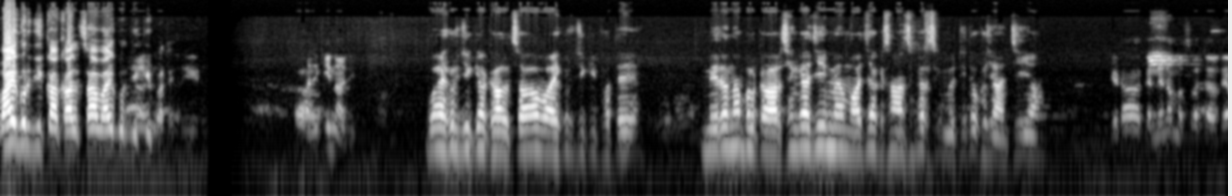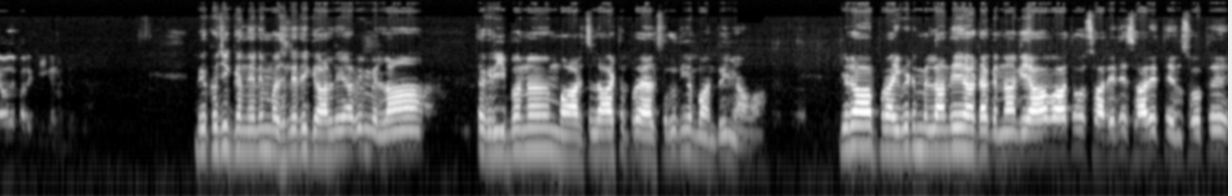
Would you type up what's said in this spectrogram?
ਵਾਹਿਗੁਰੂ ਜੀ ਕਾ ਖਾਲਸਾ ਵਾਹਿਗੁਰੂ ਜੀ ਕੀ ਫਤਿਹ। ਹਾਂਜੀ ਕੀ ਨਾਂ ਜੀ? ਵਾਹਿਗੁਰੂ ਜੀ ਕਾ ਖਾਲਸਾ ਵਾਹਿਗੁਰੂ ਜੀ ਕੀ ਫਤਿਹ। ਮੇਰਾ ਨਾਮ ਬਲਕਾਰ ਸਿੰਘ ਹੈ ਜੀ ਮੈਂ ਮਾਝਾ ਕਿਸਾਨ ਸੰਘਰਸ਼ ਕਮੇਟੀ ਤੋਂ ਖਜ਼ਾਨਚੀ ਹਾਂ। ਜਿਹੜਾ ਗੰਨੇ ਦਾ ਮਸਲਾ ਚੱਲ ਰਿਹਾ ਉਹਦੇ ਬਾਰੇ ਕੀ ਕਹਿਣਾ ਚਾਹੁੰਦੇ ਹੋ? ਵੇਖੋ ਜੀ ਗੰਨੇ ਦੇ ਮਸਲੇ ਦੀ ਗੱਲ ਇਹ ਆ ਵੀ ਮਿੱਲਾਂ ਤਕਰੀਬਨ ਮਾਰਚ ਲਾਸਟ ਅਪ੍ਰੈਲ ਸ਼ੁਰੂ ਦੀਆਂ ਬੰਦ ਹੋਈਆਂ ਵਾ। ਜਿਹੜਾ ਪ੍ਰਾਈਵੇਟ ਮਿੱਲਾਂ ਦੇ ਸਾਡਾ ਗੰਨਾ ਗਿਆ ਵਾ ਤੇ ਉਹ ਸਾਰੇ ਦੇ ਸਾਰੇ 300 ਤੇ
